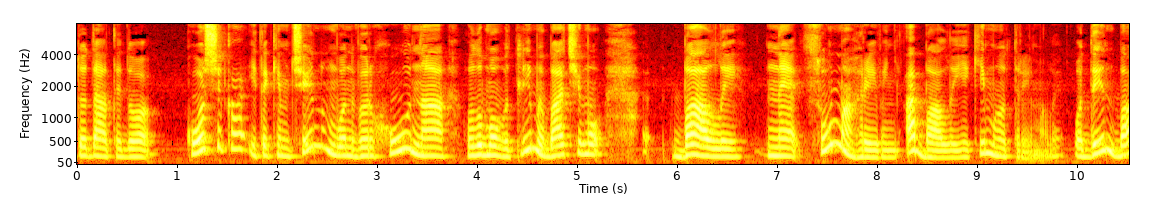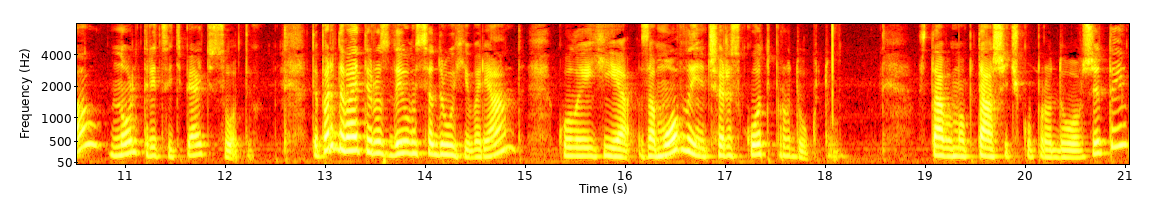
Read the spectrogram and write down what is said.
додати до кошика, і таким чином вон вверху на головному тлі ми бачимо бали. Не сума гривень, а бали, які ми отримали. 1 бал 0,35. Тепер давайте роздивимося другий варіант, коли є замовлення через код продукту. Ставимо пташечку продовжити.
